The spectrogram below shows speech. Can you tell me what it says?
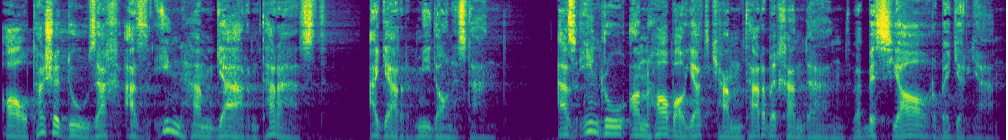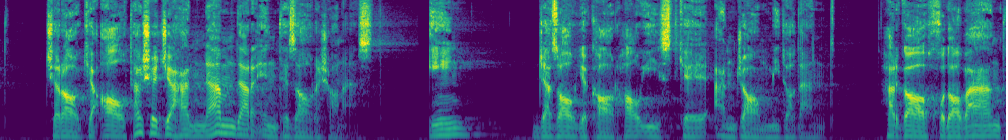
آتش دوزخ از این هم گرمتر است اگر می‌دانستند. از این رو آنها باید کمتر بخندند و بسیار بگریند چرا که آتش جهنم در انتظارشان است. این جزای کارهایی است که انجام می‌دادند. هرگاه خداوند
